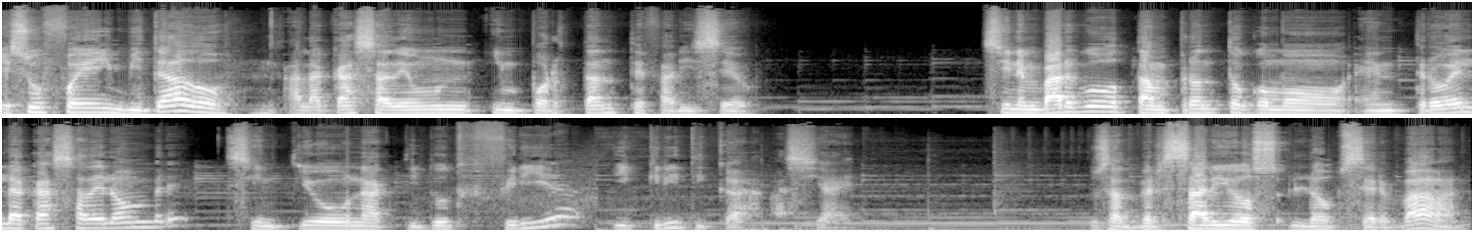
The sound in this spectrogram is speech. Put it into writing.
Jesús fue invitado a la casa de un importante fariseo. Sin embargo, tan pronto como entró en la casa del hombre, sintió una actitud fría y crítica hacia él. Sus adversarios lo observaban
